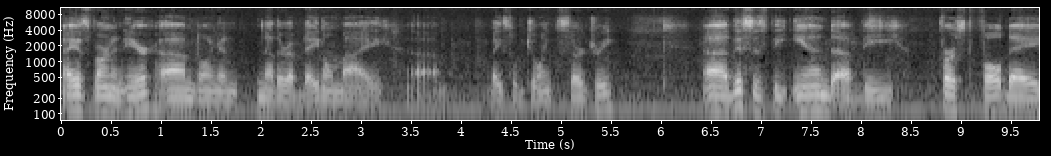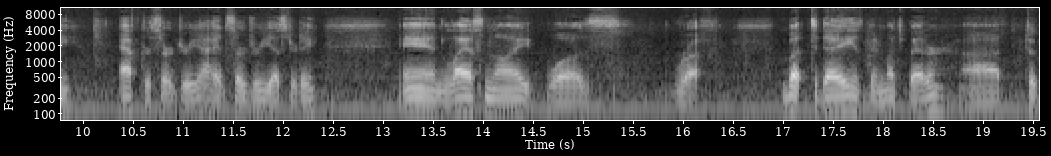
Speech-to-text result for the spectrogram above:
Hey, it's Vernon here. I'm doing an another update on my uh, basal joint surgery. Uh, this is the end of the first full day after surgery. I had surgery yesterday, and last night was rough. But today has been much better. I took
